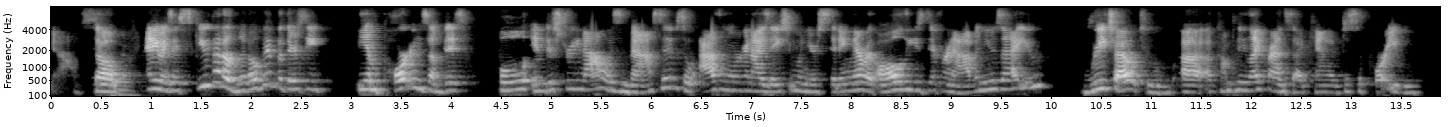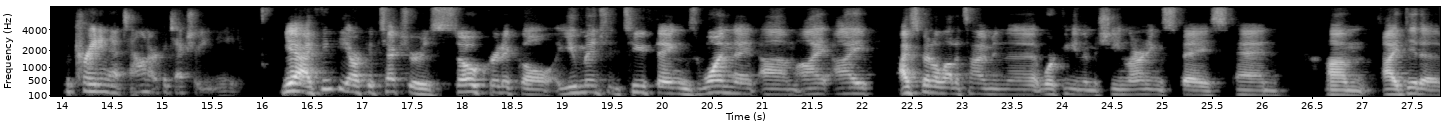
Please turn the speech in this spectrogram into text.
now. So, yeah. anyways, I skewed that a little bit, but there's the the importance of this full industry now is massive. So as an organization, when you're sitting there with all these different avenues at you, reach out to uh, a company like Randstad Canada to support you with creating that talent architecture you need. Yeah, I think the architecture is so critical. You mentioned two things. One that um, I I I've spent a lot of time in the working in the machine learning space, and um, I did a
